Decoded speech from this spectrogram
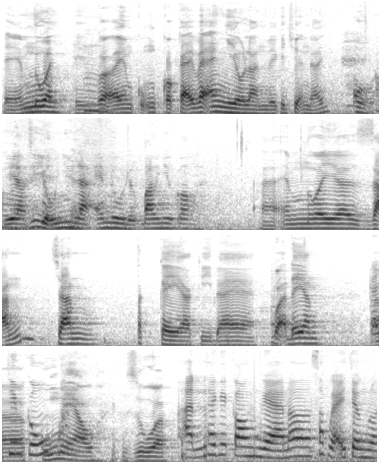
để em nuôi. Thì vợ em cũng có cãi vã nhiều lần về cái chuyện đấy. Ồ vậy à thí dụ như là em nuôi được bao nhiêu con à à, em nuôi rắn chăn tắc kè kỳ đà quạ đen Cả chim cú. cú mèo rùa. Anh thấy cái con gà nó sắp gãy chân rồi.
